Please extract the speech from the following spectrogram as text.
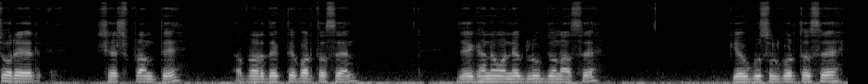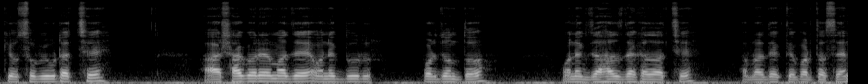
চরের শেষ প্রান্তে। আপনারা দেখতে পারতেছেন যে এখানে অনেক লোকজন আছে। কেউ গোসল করতেছে, কেউ ছবি উঠাচ্ছে। আর সাগরের মাঝে অনেক দূর পর্যন্ত অনেক জাহাজ দেখা যাচ্ছে। আপনারা দেখতে পারতেছেন।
